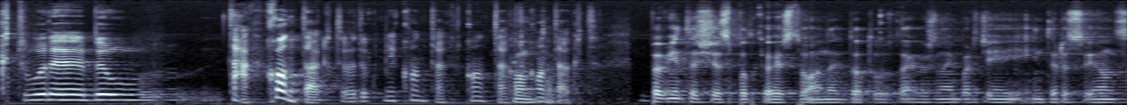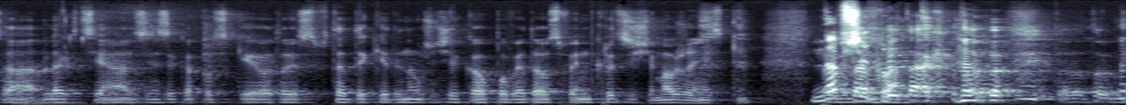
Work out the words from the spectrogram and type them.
który był, tak, kontakt, według mnie kontakt, kontakt, kontakt. kontakt. Pewnie też się spotkałeś z tą anegdotą, tak, że najbardziej interesująca lekcja z języka polskiego to jest wtedy, kiedy nauczycielka opowiada o swoim kryzysie małżeńskim. Na przykład. Tak, to, to,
